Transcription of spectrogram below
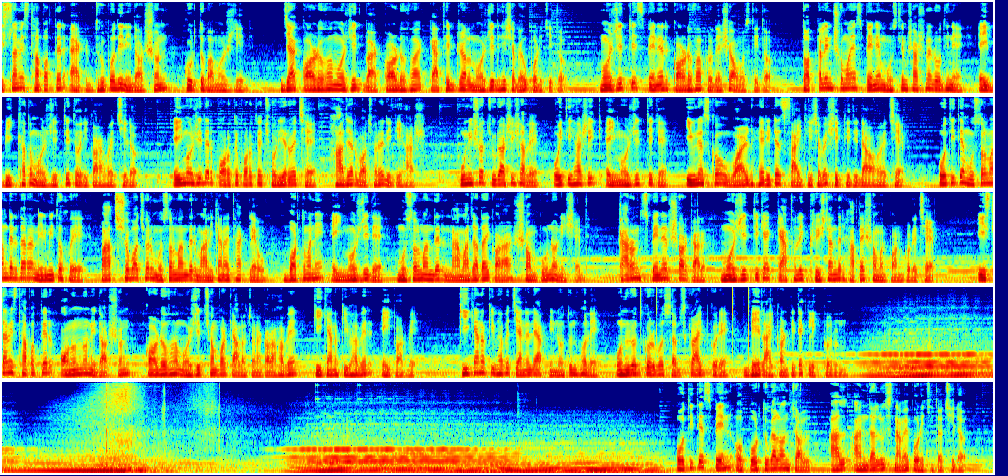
ইসলামী স্থাপত্যের এক ধ্রুপদী নিদর্শন কুর্তুবা মসজিদ, যা কর্ডোভা মসজিদ বা কর্ডোভা ক্যাথিড্রাল মসজিদ হিসেবেও পরিচিত। মসজিদটি স্পেনের কর্ডোভা প্রদেশে অবস্থিত। তৎকালীন সময়ে স্পেনে মুসলিম শাসনের অধীনে এই বিখ্যাত মসজিদটি তৈরি করা হয়েছিল। এই মসজিদের পরতে পরতে ছড়িয়ে রয়েছে হাজার বছরের ইতিহাস। উনিশশো চুরাশি সালে ঐতিহাসিক এই মসজিদটিকে ইউনেস্কো ওয়ার্ল্ড হেরিটেজ সাইট হিসেবে স্বীকৃতি দেওয়া হয়েছে। অতীতে মুসলমানদের দ্বারা নির্মিত হয়ে পাঁচশো বছর মুসলমানদের মালিকানায় থাকলেও বর্তমানে এই মসজিদে মুসলমানদের নামাজ আদায় করা সম্পূর্ণ নিষেধ। কারণ স্পেনের সরকার মসজিদটিকে ক্যাথলিক খ্রিস্টানদের হাতে সমর্পণ করেছে। ইসলামী স্থাপত্যের অনন্য নিদর্শন কর্ডোভা মসজিদ সম্পর্কে আলোচনা করা হবে কি কেন কীভাবে এই পর্বে। কি কেন কীভাবে চ্যানেলে আপনি নতুন হলে অনুরোধ করব সাবস্ক্রাইব করে বেল আইকনটিতে ক্লিক করুন। অতীতে স্পেন ও পর্তুগাল অঞ্চল আল আন্দালুস নামে পরিচিত ছিল।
